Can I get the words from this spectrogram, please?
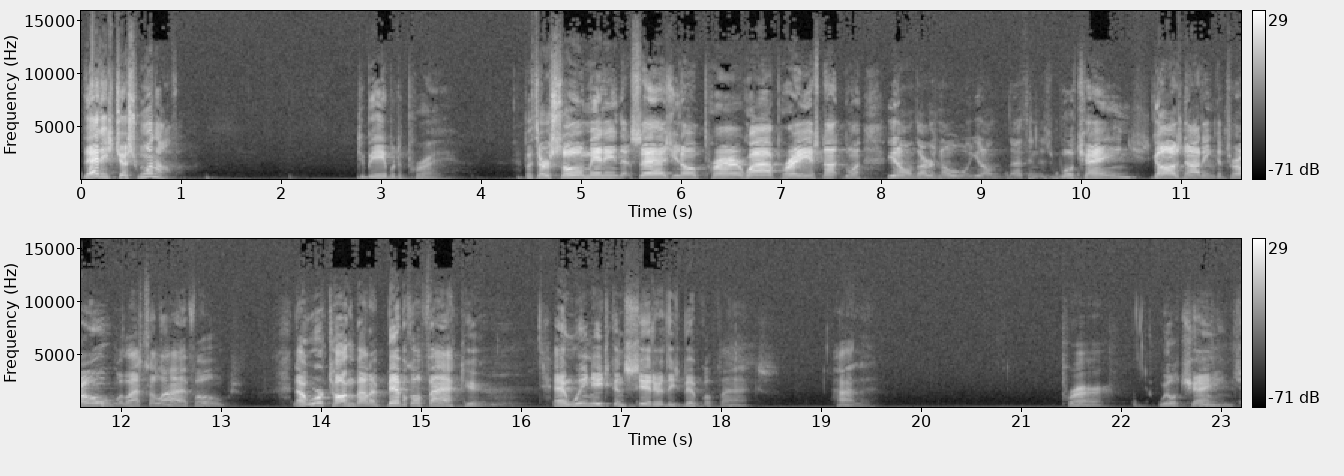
That is just one of them. To be able to pray. But there's so many that says, you know, prayer, why pray? It's not going, you know, there's no, you know, nothing will change. God's not in control. Well, that's a lie, folks. Now, we're talking about a biblical fact here. And we need to consider these biblical facts highly. Prayer will change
